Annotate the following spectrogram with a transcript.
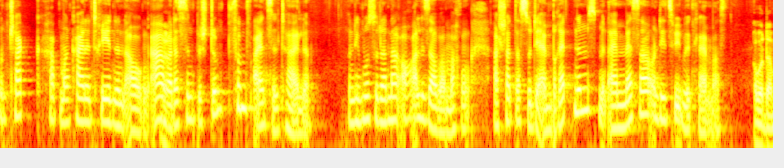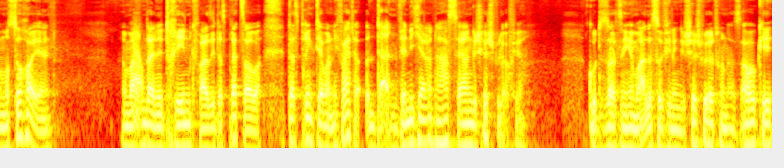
Und zack, hat man keine Tränen in den Augen. Aber Ja. das sind bestimmt fünf Einzelteile. Und die musst du danach auch alle sauber machen. Anstatt dass du dir ein Brett nimmst mit einem Messer und die Zwiebel klein machst. Aber dann musst du heulen. Dann machen Ja. deine Tränen quasi das Brett sauber. Das bringt dir aber nicht weiter. Und dann, wenn ich ja, dann hast du ja einen Geschirrspüler für. Gut, du sollst nicht immer alles so viel in den Geschirrspüler tun, das ist auch okay.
